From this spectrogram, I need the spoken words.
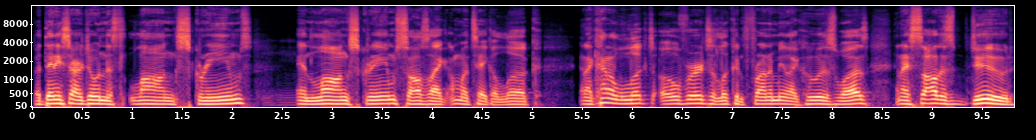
But then he started doing this long screams and long screams, so I was like, I'm gonna take a look. And I kind of looked over to look in front of me, like who this was, and I saw this dude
